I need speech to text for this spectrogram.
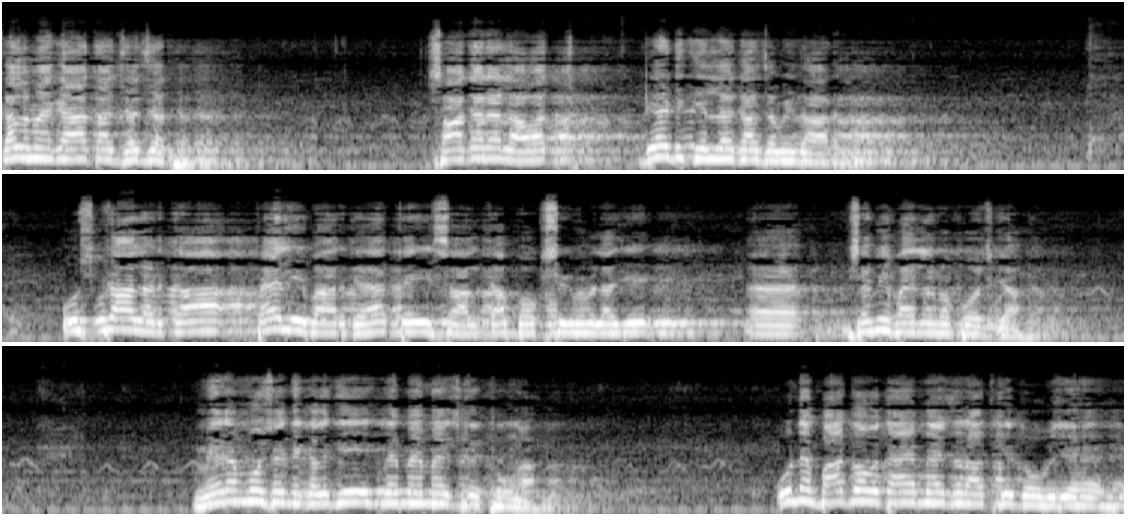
कल मैं गया था झज्जर, सागर अलावत, डेढ़ किले का जमींदार। उसका लड़का पहली बार गया, तेईस साल का बॉक्सिंग में मिला जी सेमीफाइनल में पहुँच गया। मेरे मुँह से निकल गई मैं मैच देखूँगा। उन्हें बाद में बताया मैच रात के दो बजे है।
